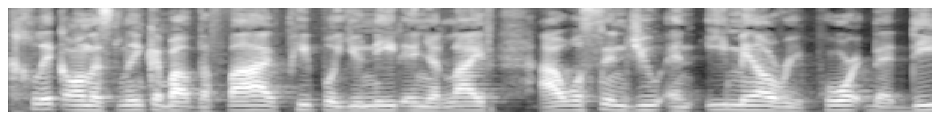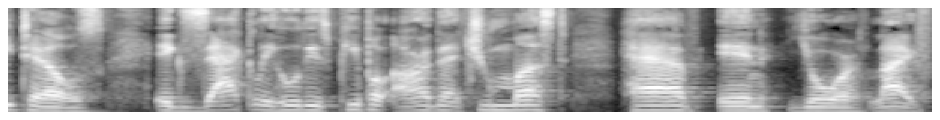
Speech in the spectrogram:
Click on this link about the five people you need in your life. I will send you an email report that details exactly who these people are that you must have in your life.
